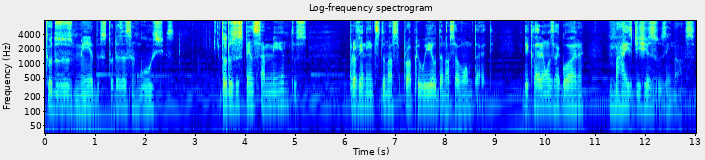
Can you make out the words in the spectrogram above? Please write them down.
todos os medos, todas as angústias, todos os pensamentos provenientes do nosso próprio eu, da nossa vontade. Declaramos agora mais de Jesus em nós.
